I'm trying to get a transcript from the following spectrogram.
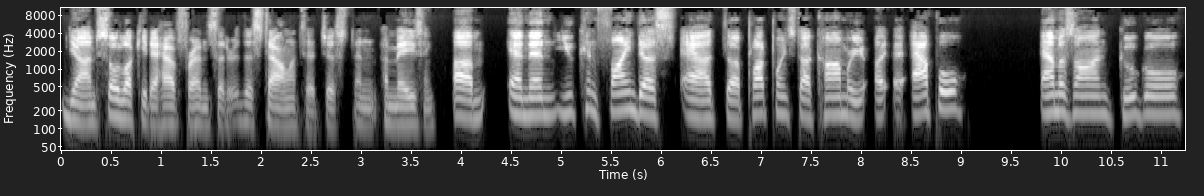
yeah, I'm so lucky to have friends that are this talented, just and amazing. Um, and then you can find us at uh, plotpoints.com or uh, Apple Amazon, Google,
